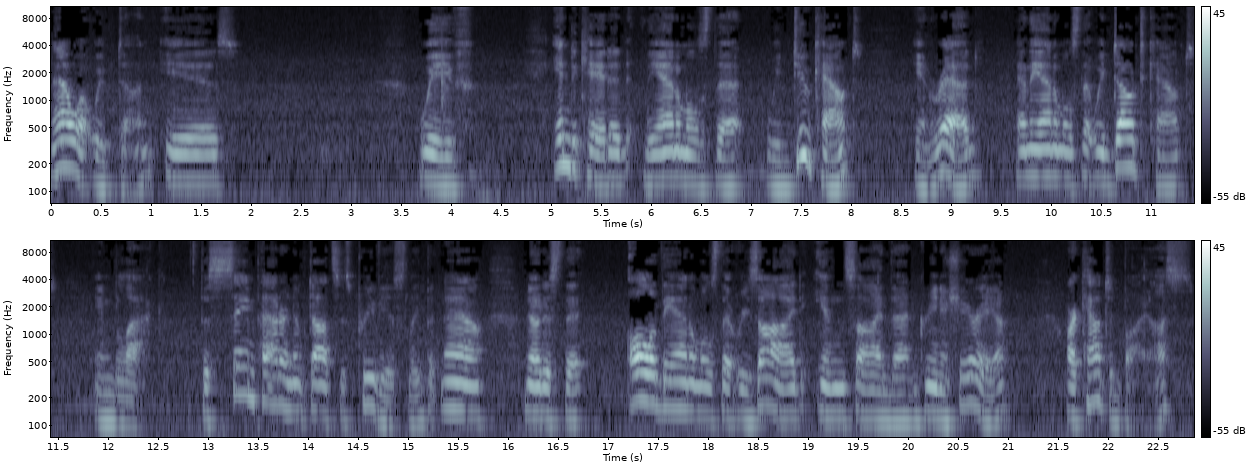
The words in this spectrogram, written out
Now what we've done is we've indicated the animals that we do count in red and the animals that we don't count in black. The same pattern of dots as previously, but now notice that all of the animals that reside inside that greenish area are counted by us,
